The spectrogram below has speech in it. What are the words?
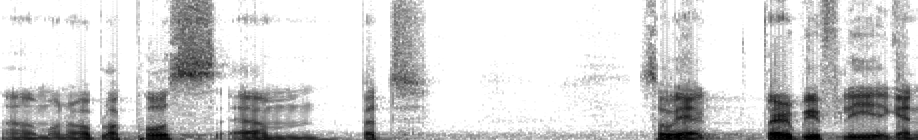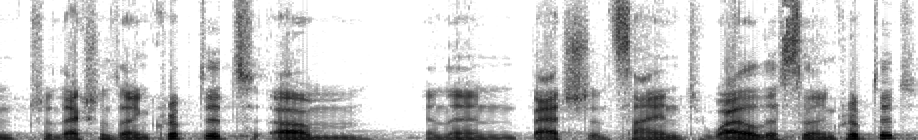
um, on our blog posts. Um, but So yeah, very briefly, again, transactions are encrypted um, and then batched and signed while they're still encrypted,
